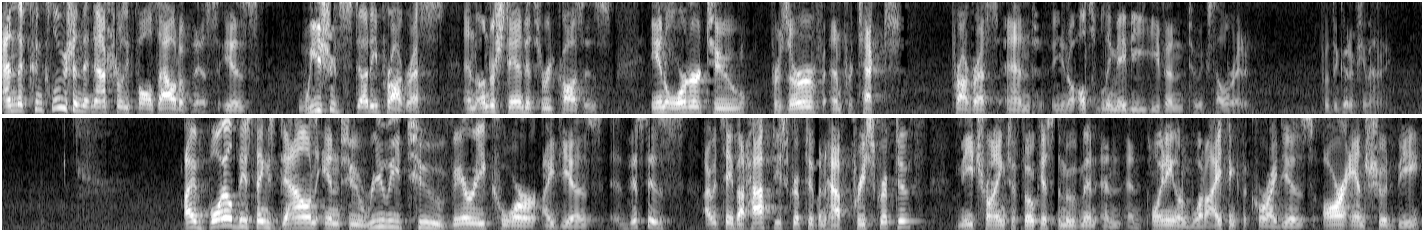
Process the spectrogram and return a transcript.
And the conclusion that naturally falls out of this is we should study progress and understand its root causes in order to preserve and protect progress and you know, ultimately maybe even to accelerate it for the good of humanity. I've boiled these things down into really two very core ideas. This is, I would say, about half descriptive and half prescriptive, me trying to focus the movement and, and pointing on what I think the core ideas are and should be.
